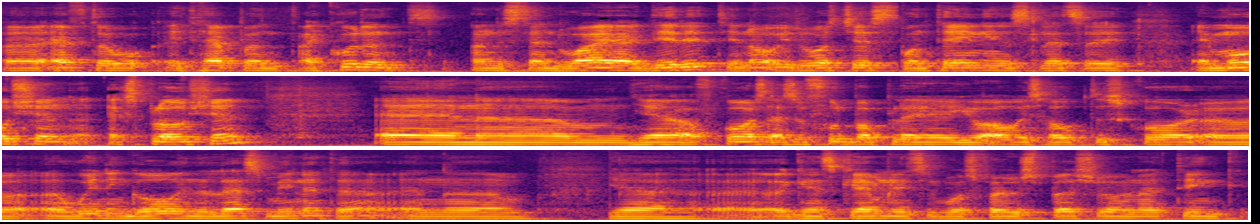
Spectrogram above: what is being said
uh, after it happened i couldn't understand why i did it you know it was just spontaneous let's say emotion explosion and um, yeah, of course, as a football player, you always hope to score a, a winning goal in the last minute. And um, yeah, uh, against Chemnitz, it was very special. And I think,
